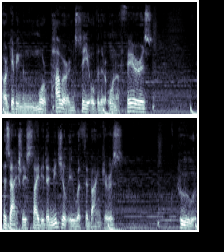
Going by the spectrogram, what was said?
or giving them more power and say over their own affairs, has actually sided immediately with the bankers who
